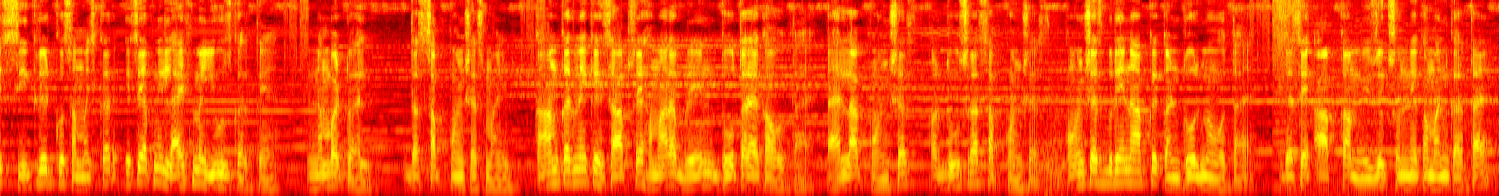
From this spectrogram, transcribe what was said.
इस सीक्रेट को समझकर इसे अपनी लाइफ में यूज़ करते हैं। Number twelve, the subconscious mind. काम करने के हिसाब से हमारा ब्रेन दो तरह का होता है, पहला कॉन्शियस और दूसरा सबकॉन्शियस कॉन्शियस ब्रेन आपके कंट्रोल में होता है, जैसे आपका म्यूज़िक सुनने का मन करता है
